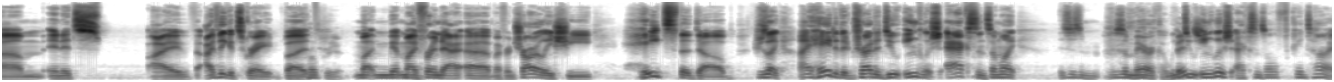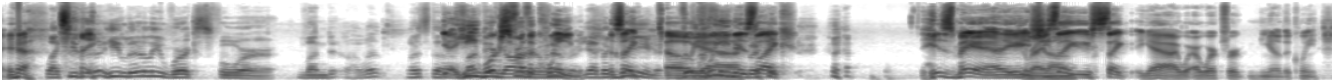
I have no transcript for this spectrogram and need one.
um, and it's I I think it's great. But Appropriate. my my friend uh, my friend Charlie she hates the dub. She's like I hate it. They're trying to do English accents. I'm like. This is this is America. We do English accents all the fucking time. Yeah. like he literally, he literally works for London. Uh, what what's the? Yeah, he London works for the queen. Yeah, the it's queen. Like, Oh, the yeah. queen is like his man. She's on. like, it's like, yeah, I, I work for you know the queen.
